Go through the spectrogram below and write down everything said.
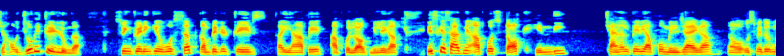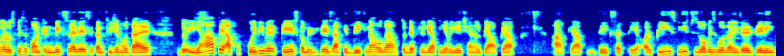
चाहो, जो भी ट्रेड लूँगा स्विंग ट्रेडिंग के, वो सब कंप्लीटेड ट्रेड्स का यहाँ पे आपको लॉग मिलेगा। इसके साथ में आपको स्टॉक हिंदी चैनल पे भी आपको मिल जाएगा। उसमें तो मगर उसमें से कंटेंट मिक्स रहता है, इसलिए कंफ्यूजन होता है। तो यहाँ पे आपको कोई भी मेरे ट्रेड्स कंप्लीटेड ट्रेड्स आके देखना होगा तो डेफिनेटली आप ये चैनल पे आप आप आके आप देख सकते हैं। और प्लीज़ प्लीज़ प्लीज़ वापस बोल रहा हूँ इंटरनेट ट्रेडिंग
